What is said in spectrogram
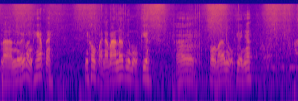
là lưới bằng thép này chứ không phải là ba lớp như bộ kia. Đấy, không phải ba lớp như bộ kia nhé à,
